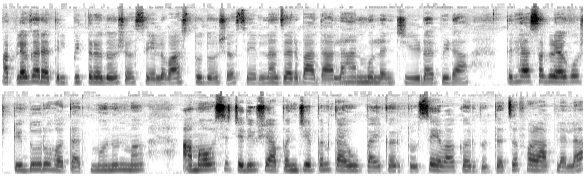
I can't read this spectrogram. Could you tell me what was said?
आपल्या घरातील पित्रदोष असेल वास्तुदोष असेल नजरबाधा लहान मुलांची इडापिडा तर ह्या सगळ्या गोष्टी दूर होतात. म्हणून मग अमावस्येच्या दिवशी आपण जे पण काय उपाय करतो सेवा करतो त्याचं फळ आपल्याला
